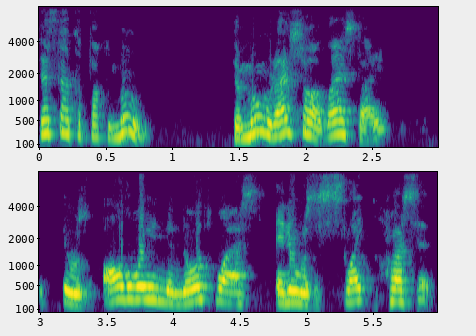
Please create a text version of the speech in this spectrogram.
that's not the fucking moon. The moon when I saw it last night, it was all the way in the northwest and it was a slight crescent.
